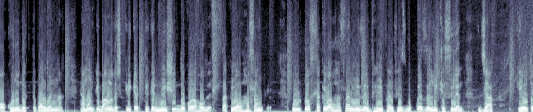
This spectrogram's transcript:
কখনো দেখতে পারবেন না। এমনকি বাংলাদেশ ক্রিকেট থেকে নিষিদ্ধ করা হবে সাকিব আল হাসানকে। উল্টো সাকিব আল হাসান নিজের ভেরিফাই ফেসবুক পেজে লিখেছিলেন, যাক, কেউ তো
